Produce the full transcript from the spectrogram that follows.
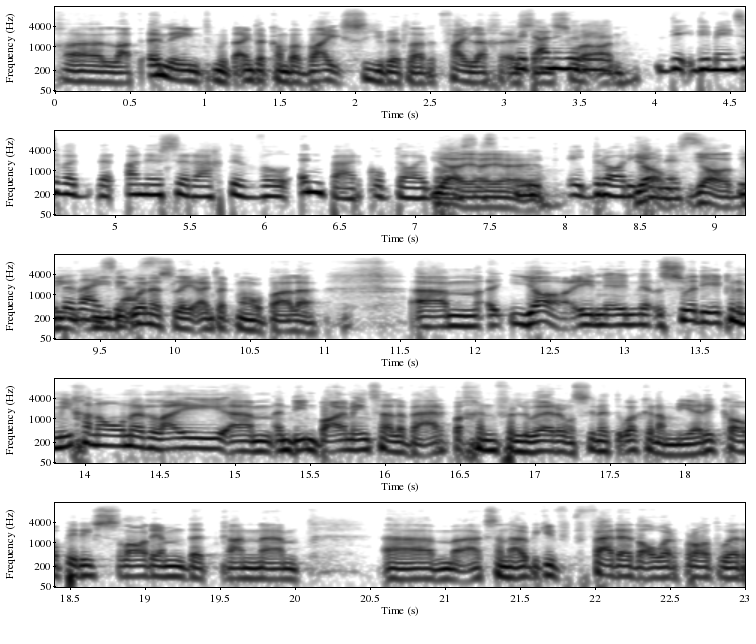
uh, laat inent moet eintlik kan bewys, jy weet dat dit veilig is Met en so aan. Die die mense wat ander se regte wil inperk op daai basis ja, ja, ja, ja. moet et, dra die ja, onus. Ja, die die, die, die onus lê eintlik maar op hulle. Ehm um, ja, en en so die ekonomie gaan nou onder lê ehm um, indien baie mense hulle werk begin verloor. Ons sien dit ook in Amerika op hierdie stadium. Dit kan ehm um, Ehm um, ek sal nou 'n bietjie verder daaroor praat oor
